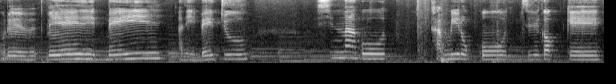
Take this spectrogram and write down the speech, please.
우리 매일, 매일, 아니, 매주 신나고 감미롭고 즐겁게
